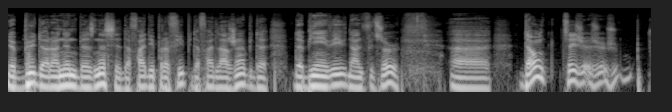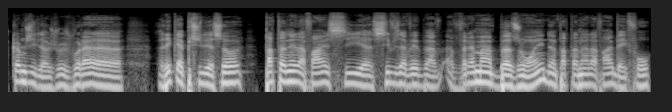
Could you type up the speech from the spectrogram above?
Le but de runner une business, c'est de faire des profits, puis de faire de l'argent, puis de, de, bien vivre dans le futur. Euh, donc, tu sais, je, comme je dis là, je, voudrais euh, récapituler ça. Partenaire d'affaires, si, euh, si vous avez vraiment besoin d'un partenaire d'affaires, ben, il faut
